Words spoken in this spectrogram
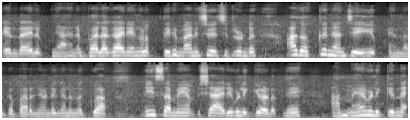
എന്തായാലും ഞാനും പല കാര്യങ്ങളും തീരുമാനിച്ചു വെച്ചിട്ടുണ്ട്. അതൊക്കെ ഞാൻ ചെയ്യും എന്നൊക്കെ പറഞ്ഞുകൊണ്ട് ഇങ്ങനെ നിൽക്കുക ഈ സമയം ശാരി വിളിക്കുവാണ്. ദേ അമ്മയെ വിളിക്കുന്നേ.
